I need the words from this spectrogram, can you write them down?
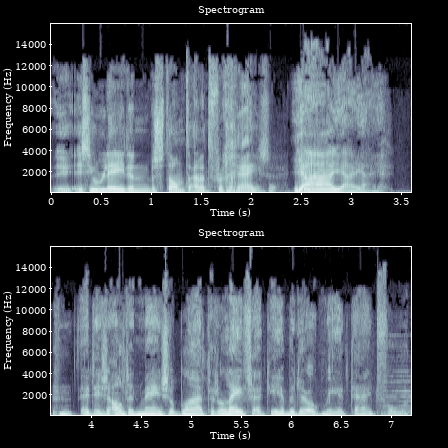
is uw ledenbestand aan het vergrijzen? Ja, ja, ja, ja. Het is altijd mensen op latere leeftijd. Die hebben er ook meer tijd voor.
